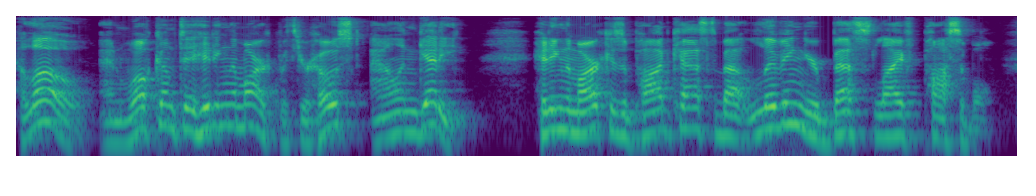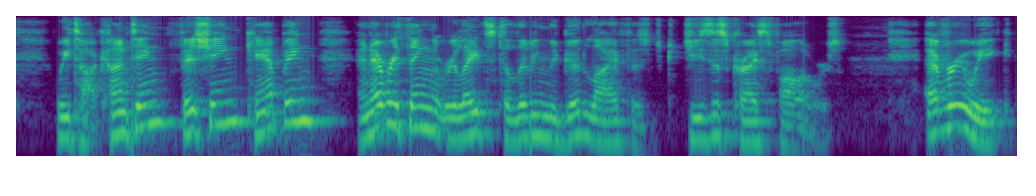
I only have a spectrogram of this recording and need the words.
Hello, and welcome to Hitting the Mark with your host, Alan Getty. Hitting the Mark is a podcast about living your best life possible. We talk hunting, fishing, camping, and everything that relates to living the good life as Jesus Christ followers. Every week,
